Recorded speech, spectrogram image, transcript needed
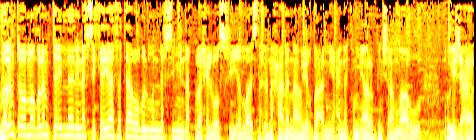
ظلمت وما ظلمت إلا لنفسك يا فتى وظلم النفس من أقبح الوصف. الله يصلح لنا حالنا ويرضى عني عنكم يا رب إن شاء الله و... ويجعل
